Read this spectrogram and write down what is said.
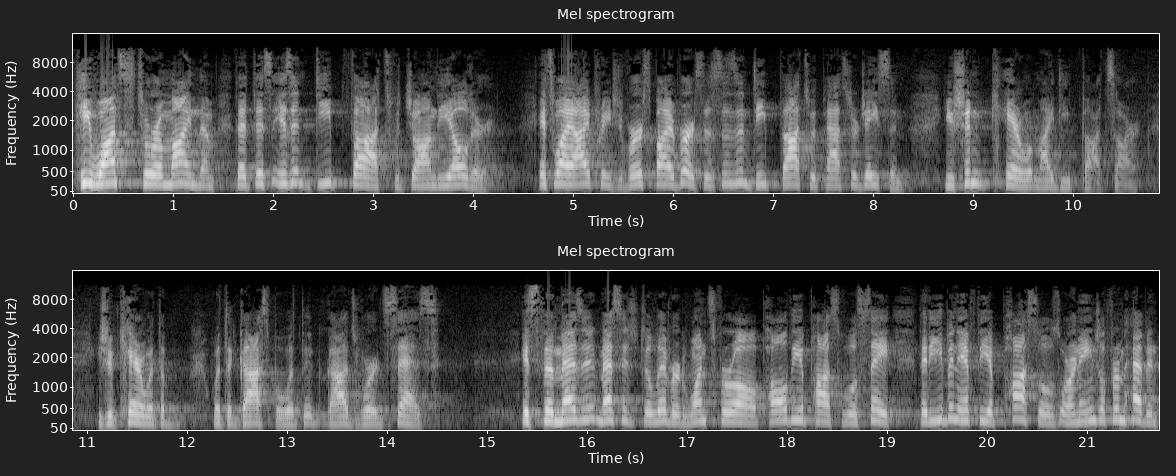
He wants to remind them that this isn't deep thoughts with John the Elder. It's why I preach verse by verse. This isn't deep thoughts with Pastor Jason. You shouldn't care what my deep thoughts are. You should care what the, what the gospel, what the, God's word says. It's the message delivered once for all. Paul the apostle will say that even if the apostles or an angel from heaven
